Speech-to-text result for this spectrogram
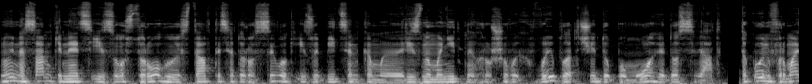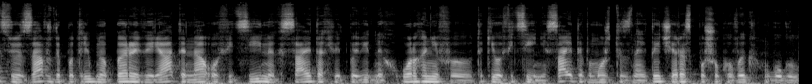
Ну і на сам кінець із осторогою ставтеся до розсилок із обіцянками різноманітних грошових виплат чи допомоги до свят. Таку інформацію завжди потрібно перевіряти на офіційних сайтах відповідних органів. Такі офіційні сайти ви можете знайти через пошуковик Google.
